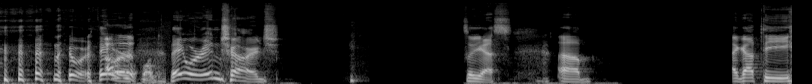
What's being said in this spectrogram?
they were they Not were they were in charge. So yes, um, I got the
